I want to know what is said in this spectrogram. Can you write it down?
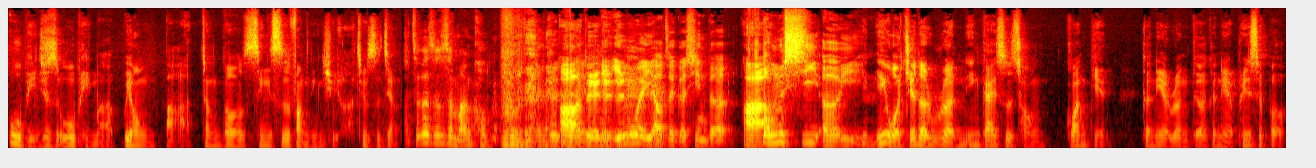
物品就是物品嘛，不用把这么多心思放进去啊，就是这样。这个真是蛮恐怖的。对啊对对对你因为要这个新的啊东西而已。因为我觉得人应该是从观点、跟你的人格、跟你的 principle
